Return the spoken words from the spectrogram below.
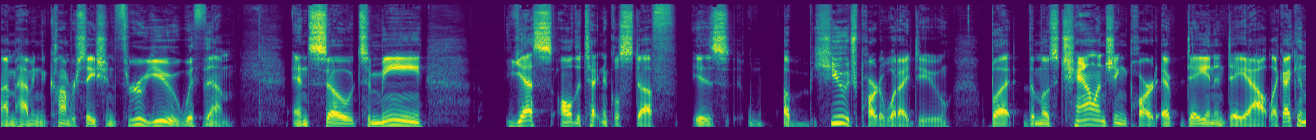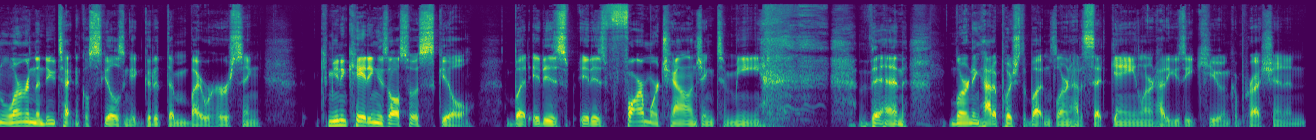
I'm having a conversation through you with them. And so to me, yes, all the technical stuff is a huge part of what I do. But the most challenging part, day in and day out, like I can learn the new technical skills and get good at them by rehearsing. Communicating is also a skill, but it is it is far more challenging to me than learning how to push the buttons, learn how to set gain, learn how to use EQ and compression and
